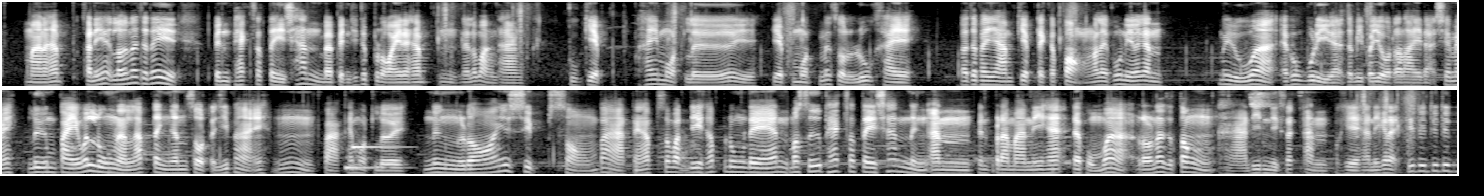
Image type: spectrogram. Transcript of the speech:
ทมานะครับ คราวนี้เราน่าจะได้เป็นแพ็คสเตชันมาเป็นที่เรียบร้อยนะครับอืมในระหว่างทางกูเก็บให้หมดเลย เก็บหมดไม่สนลูกใคร เราจะพยายามเก็บแต่กระป๋องอะไรพวกนี้แล้วกัน ไม่รู้ว่าไอ้พวกบุหรี่เนี่ยจะมีประโยชน์อะไรนะใช่ไหมลืมไปว่าลุงน่ะรับแต่เงินสดอาชิบหาย อืมฝากให้หมดเลย 112 บาทนะครับ สวัสดีครับลุงแดนมาซื้อแพ็คสเตชันหนึ่งอันเป็นประมาณนี้ฮะ แต่ผมว่าเราน่าจะต้องหาดินอีกสักอัน โอเค อันนี้ก็ได้ติ๊ดติ๊ด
